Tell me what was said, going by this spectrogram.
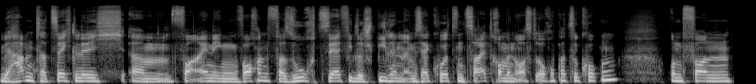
wir haben tatsächlich ähm, vor einigen Wochen versucht, sehr viele Spiele in einem sehr kurzen Zeitraum in Osteuropa zu gucken und von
